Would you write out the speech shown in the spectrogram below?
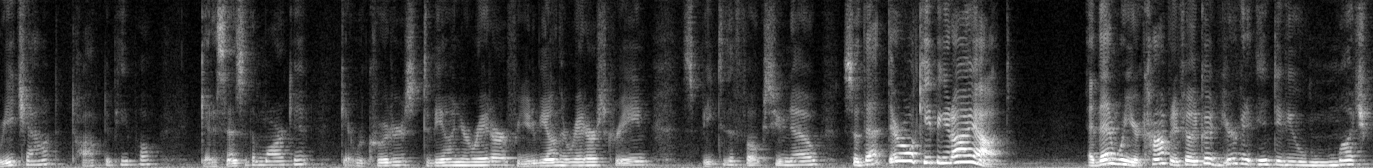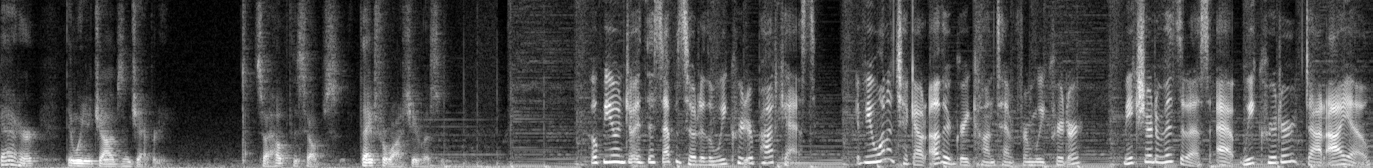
Reach out, talk to people, get a sense of the market, get recruiters to be on your radar, for you to be on their radar screen, speak to the folks you know, so that they're all keeping an eye out. And then when you're confident, feeling good, you're going to interview much better than when your job's in jeopardy. So I hope this helps. Thanks for watching and listening. Hope you enjoyed this episode of the WeCruitr podcast. If you want to check out other great content from WeCruitr, make sure to visit us at wecruitr.io.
